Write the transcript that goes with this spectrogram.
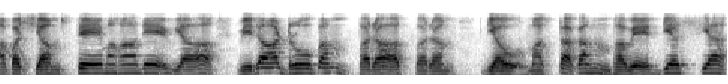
अपश्यंस्ते महादेव्या विराड्रूपं परात्परं द्यौर्मस्तकं भवेद्यस्य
